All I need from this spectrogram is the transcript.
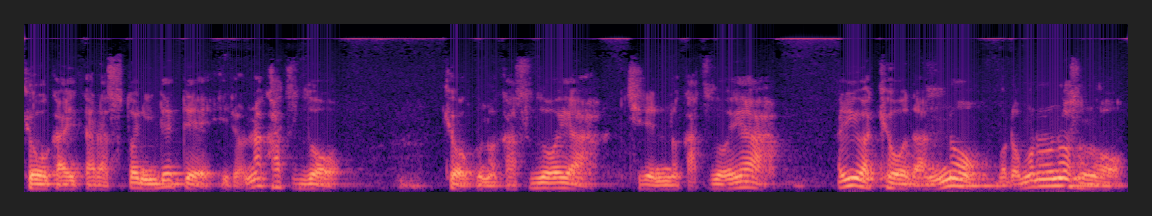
教会から外に出ていろんな活動教区の活動や知連の活動やあるいは教団のもろもろのその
